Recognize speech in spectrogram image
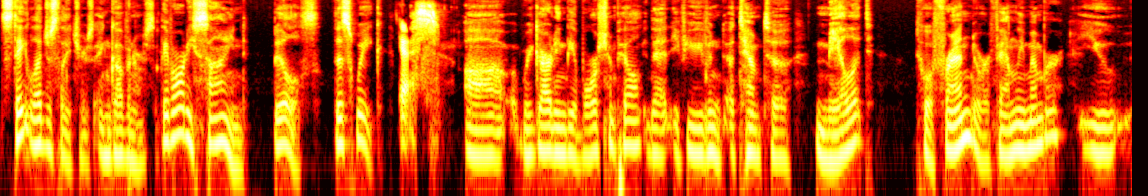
state legislatures and governors, they've already signed bills this week. Yes uh, regarding the abortion pill that if you even attempt to mail it to a friend or a family member, you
